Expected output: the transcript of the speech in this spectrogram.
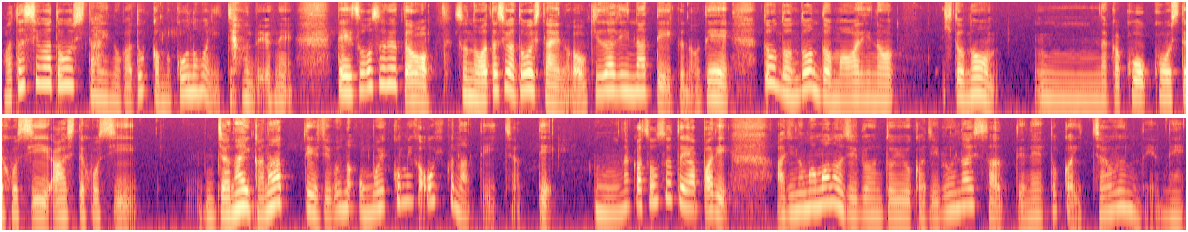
私はどうしたいのがどっか向こうの方に行っちゃうんだよね。でそうするとその私はどうしたいのが置き去りになっていくのでどんどんどんどん周りの人のうんなんかこうこうしてほしいああしてほしいじゃないかなっていう自分の思い込みが大きくなっていっちゃってうん、なんかそうするとやっぱりありのままの自分というか自分らしさってねどっか行っちゃうんだよね。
